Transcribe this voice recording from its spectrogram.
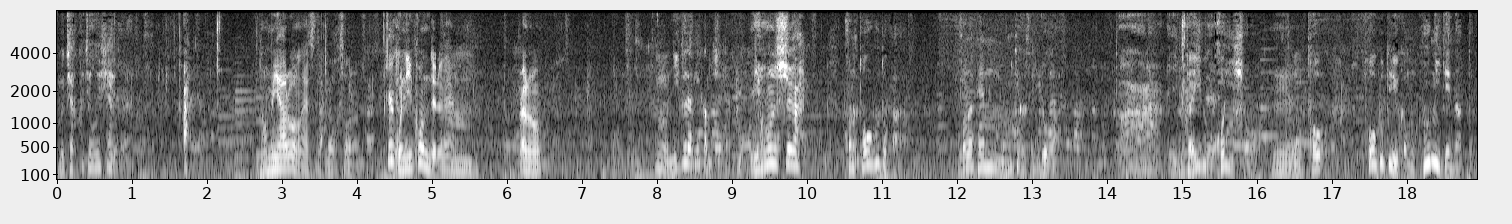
むちゃくちゃ美味しいよこれ。あ飲み野郎のやつだ。もうそうなんです。よ結構煮込んでるね、うん。あのうん肉だけかもしれない。日本酒が。この豆腐とかこの辺見てください色が。ああいいだいぶ濃いでしょ、うん。もう豆豆腐というかもう風みたいになっとる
